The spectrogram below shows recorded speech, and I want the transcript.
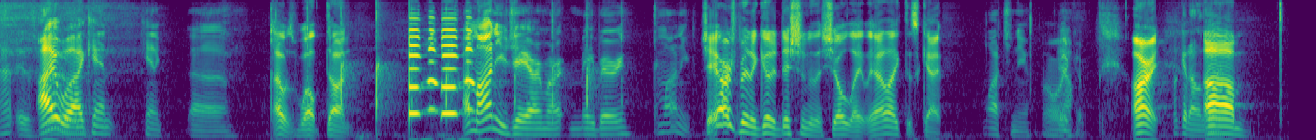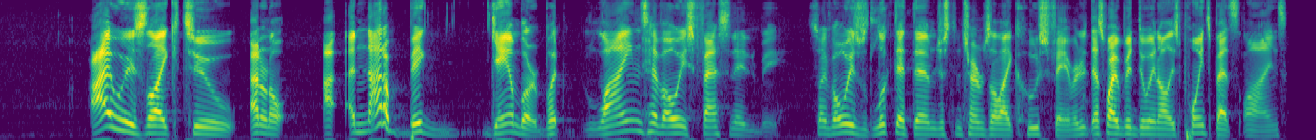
That is Iowa, rude. I can't can't. Uh, That was well done. I'm on you, Jr. Mar- Mayberry. I'm on you. JR's been a good addition to the show lately. I like this guy. I'm watching you. I like Yeah. him. All right. I'll get out of there. Um, I always like to. I don't know. I, I'm not a big gambler, but lines have always fascinated me. So I've always looked at them just in terms of like who's favored. That's why we've been doing all these points bets lines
